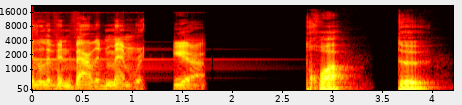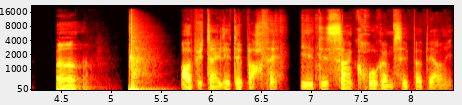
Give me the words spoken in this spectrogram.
Middle of invalid memory. Yeah. 3, 2, 1. Oh putain, il était parfait. Il était synchro comme c'est pas permis.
